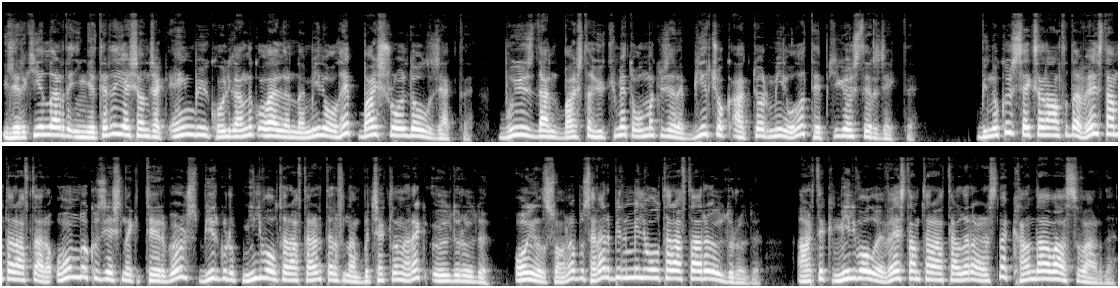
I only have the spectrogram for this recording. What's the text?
İleriki yıllarda İngiltere'de yaşanacak en büyük holiganlık olaylarında Millwall hep başrolde olacaktı. Bu yüzden başta hükümet olmak üzere birçok aktör Millwall'a tepki gösterecekti. 1986'da West Ham taraftarı 19 yaşındaki Terry Burns bir grup Millwall taraftarı tarafından bıçaklanarak öldürüldü. 10 yıl sonra bu sefer bir Millwall taraftarı öldürüldü. Artık Millwall ve West Ham taraftarları arasında kan davası vardı.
